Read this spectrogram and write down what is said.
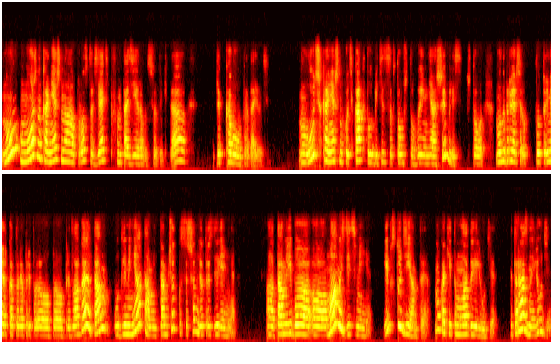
Ну, можно, конечно, просто взять и пофантазировать все-таки, да, для кого вы продаете. Ну, лучше, конечно, хоть как-то убедиться в том, что вы не ошиблись, что, ну, например, тот пример, который я э, предлагаю, там, для меня там, там четко совершенно идет разделение. А, там либо а, мамы с детьми, либо студенты, ну, какие-то молодые люди. Это разные люди.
